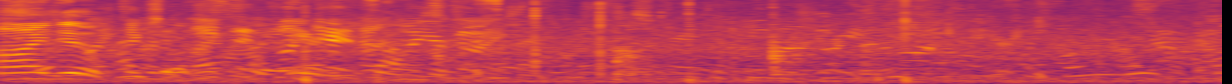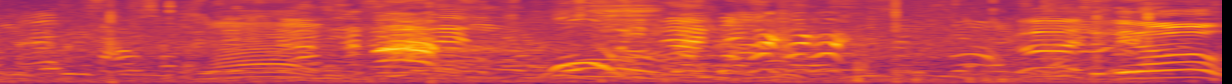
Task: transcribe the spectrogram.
Behind you. Lilo.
